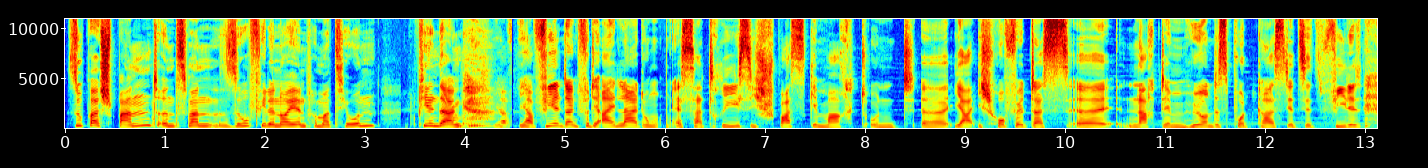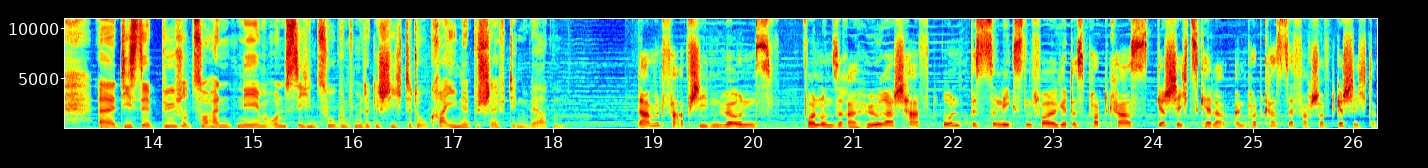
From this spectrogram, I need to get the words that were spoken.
super spannend und es waren so viele neue Informationen. Vielen Dank. Ja, ja, vielen Dank für die Einleitung. Es hat riesig Spaß gemacht und äh, ja, ich hoffe, dass äh, nach dem Hören des Podcasts jetzt, jetzt viele äh, diese Bücher zur Hand nehmen und sich in Zukunft mit der Geschichte der Ukraine beschäftigen werden. Damit verabschieden wir uns von unserer Hörerschaft und bis zur nächsten Folge des Podcasts Geschichtskeller, ein Podcast der Fachschaft Geschichte.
